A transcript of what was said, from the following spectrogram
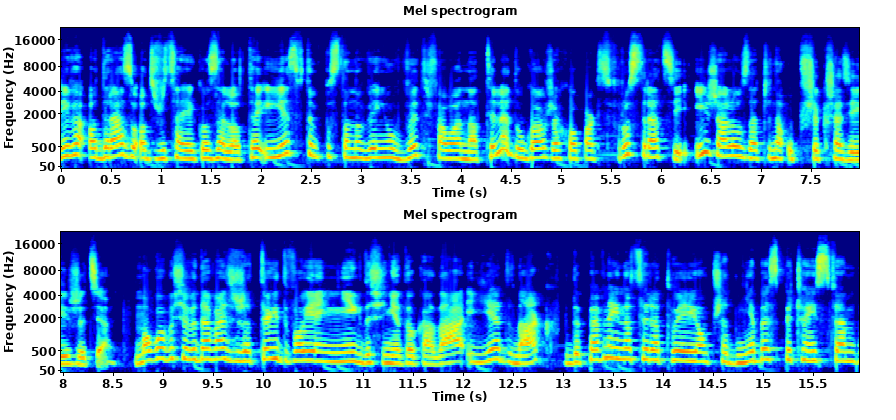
Riva od razu odrzuca jego zaloty i jest w tym postanowieniu wytrwała na tyle długo, że chłopak z frustracji i żalu zaczyna uprzykrzać jej życie. Mogłoby się wydawać, że tych dwoje nigdy się nie dogada, jednak gdy pewnej nocy ratuje ją przed niebezpieczeństwem,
